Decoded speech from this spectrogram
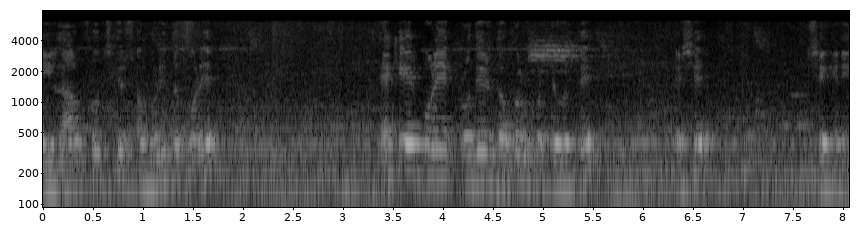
এই লাল ফৌজকে সংগঠিত করে একের পর এক প্রদেশ দখল করতে করতে এসে সেখানে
